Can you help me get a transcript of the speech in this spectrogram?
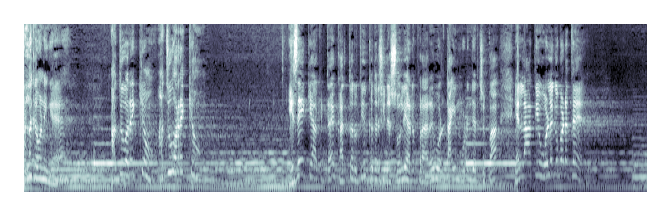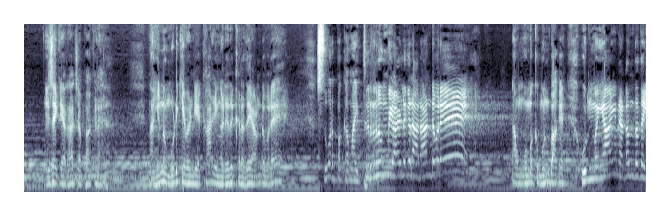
நல்ல கவனிங்க. அது வரைக்கும் அது வரைக்கும். இசைக்கியா கிட்ட கர்த்தர் தீர்க்கதரிசிட்ட சொல்லி அனுப்புறாரு. ஒரு டைம் முடிஞ்சிருச்சுப்பா. எல்லாத்தையும் ஒழுங்குபடுத்து. இசைக்கியா ராஜா பாக்குறாரு நான் இன்னும் முடிக்க வேண்டிய காரியங்கள் இருக்கிறதே ஆண்டவரே. சுவர் பக்கமாய் திரும்பி அழுகிறார். ஆண்டவரே நான் உமக்கு முன்பாக உண்மையாய் நடந்ததை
